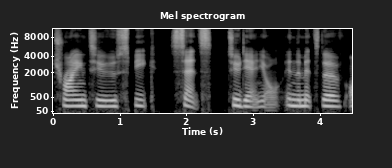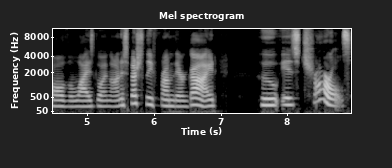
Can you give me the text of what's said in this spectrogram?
trying to speak sense to Daniel in the midst of all the lies going on, especially from their guide, who is Charles.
